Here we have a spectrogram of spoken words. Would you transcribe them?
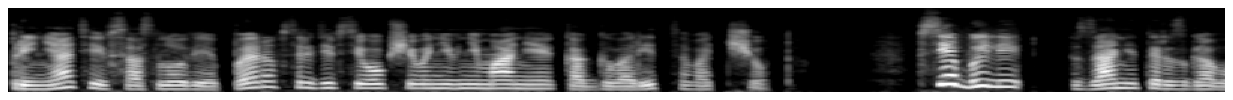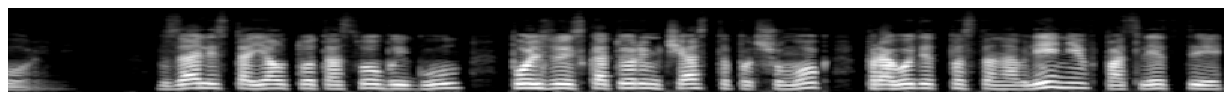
принятии в сословие пэров среди всеобщего невнимания, как говорится в отчетах. Все были заняты разговорами. В зале стоял тот особый гул, пользуясь которым часто под шумок проводят постановления, впоследствии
